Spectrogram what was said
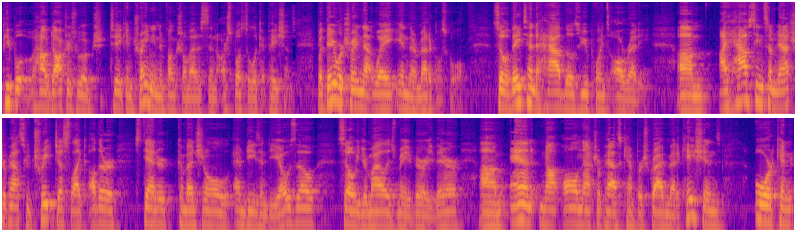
people, how doctors who have taken training in functional medicine are supposed to look at patients. But they were trained that way in their medical school, so they tend to have those viewpoints already. Um, I have seen some naturopaths who treat just like other standard conventional MDs and DOs though, so your mileage may vary there. Um, and not all naturopaths can prescribe medications, or can,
